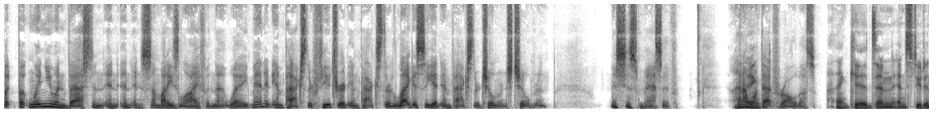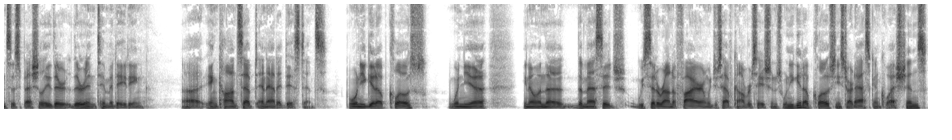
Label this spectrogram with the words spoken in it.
But but when you invest in, in, in somebody's life in that way, man, it impacts their future, it impacts their legacy, it impacts their children's children. It's just massive. I and think, I want that for all of us. I think kids and, and students especially, they're they're intimidating uh, in concept and at a distance. But when you get up close, when you you know, in the the message, we sit around a fire and we just have conversations. When you get up close and you start asking questions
